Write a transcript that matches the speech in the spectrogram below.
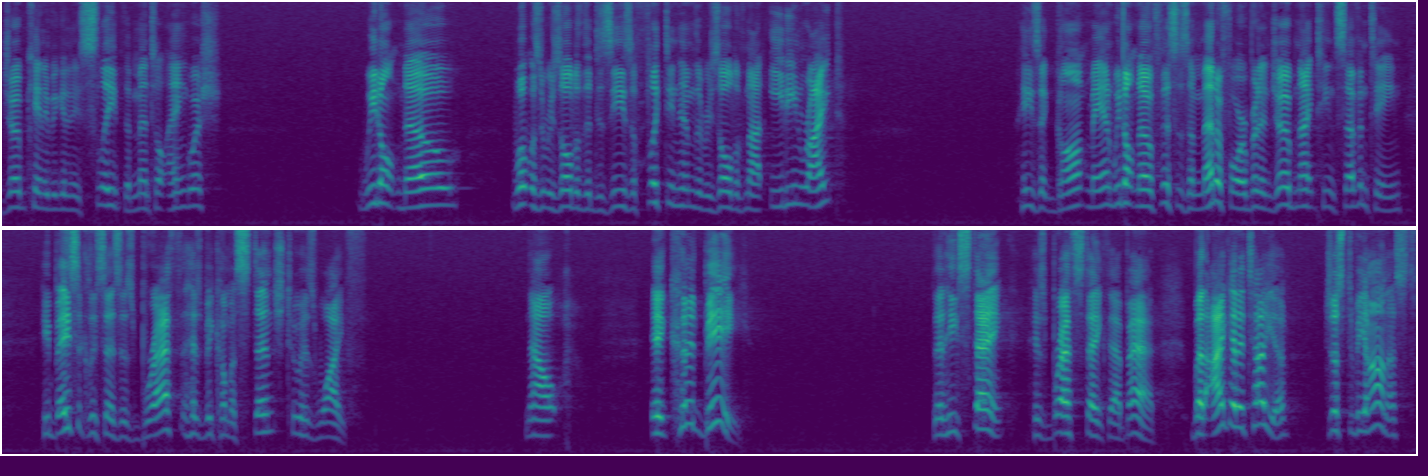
job can't even get any sleep the mental anguish we don't know what was the result of the disease afflicting him the result of not eating right He's a gaunt man. We don't know if this is a metaphor, but in Job 19 17, he basically says his breath has become a stench to his wife. Now, it could be that he stank, his breath stank that bad. But I got to tell you, just to be honest,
